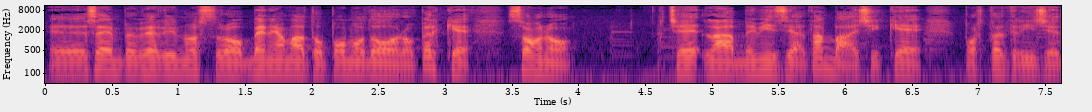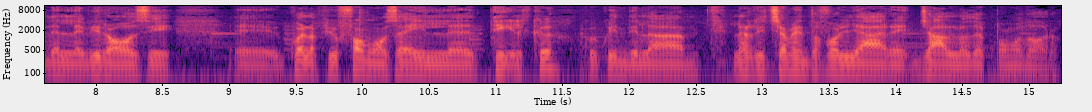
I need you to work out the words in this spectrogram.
eh, sempre per il nostro bene amato pomodoro, perché sono c'è la Bemisia tabaci che è portatrice delle virosi eh, quella più famosa è il tilk quindi la, l'arricciamento fogliare giallo del pomodoro.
